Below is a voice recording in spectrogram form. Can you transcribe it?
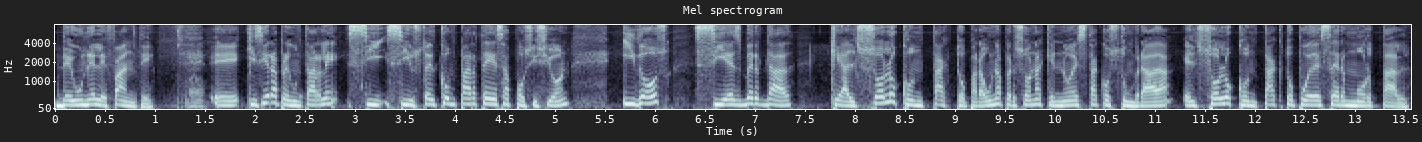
de un elefante. Eh, quisiera preguntarle si, si usted comparte esa posición y dos, si es verdad que al solo contacto para una persona que no está acostumbrada, el solo contacto puede ser mortal.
